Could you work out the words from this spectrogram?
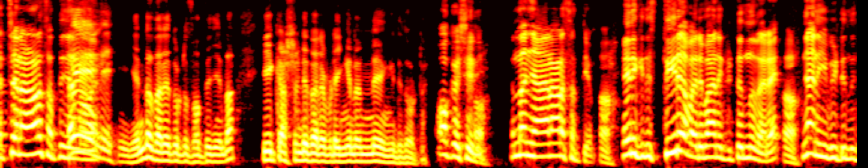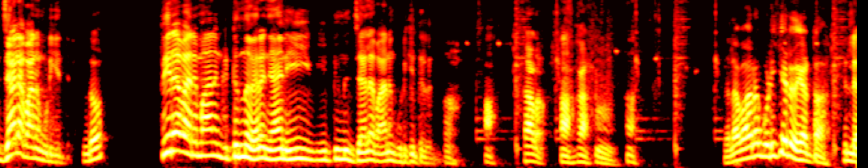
അച്ഛനാണ് സത്യം എന്റെ തലയെ തൊട്ട് സത്യം ചെയ്യണ്ട. ഈ കഷണ്ടി തല ഇവിടെ ഇങ്ങനെ തന്നെ ഇങ്ങനെ തൊട്ട്. ഓക്കെ ശരി. എന്നാ ഞാനാണ് സത്യം. എനിക്ക് സ്ഥിര വരുമാനം കിട്ടുന്നവരെ ഞാൻ ഈ വീട്ടിൽ നിന്ന് ജലപാനം കുടിക്കത്തില്ല. എന്തോ? സ്ഥിര വരുമാനം കിട്ടുന്നവരെ ഞാൻ ഈ വീട്ടിൽ നിന്ന് ജലപാനം കുടിക്കത്തില്ല. കാണാം. ജലപാനം കുടിക്കരുത് കേട്ടാ. ഇല്ല.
